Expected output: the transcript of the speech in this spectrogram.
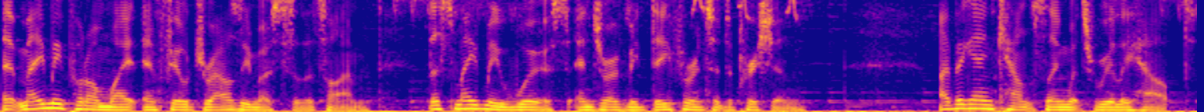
It made me put on weight and feel drowsy most of the time. This made me worse and drove me deeper into depression. I began counselling, which really helped.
